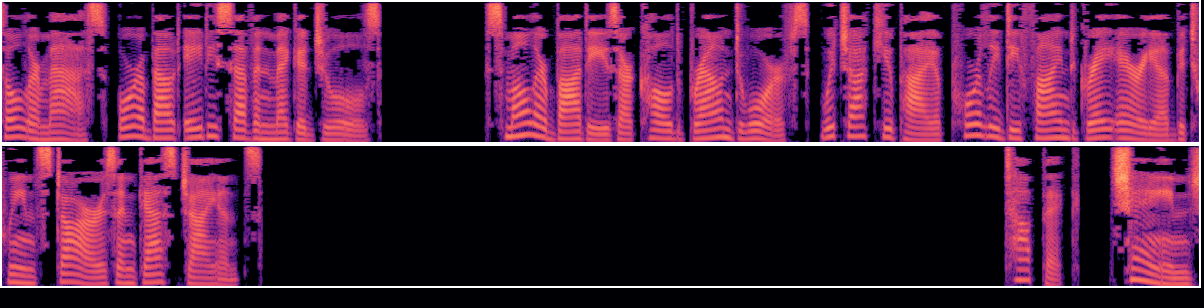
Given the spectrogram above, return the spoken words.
solar mass, or about 87 megajoules. Smaller bodies are called brown dwarfs, which occupy a poorly defined gray area between stars and gas giants. Topic. Change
